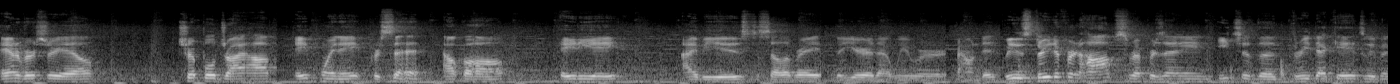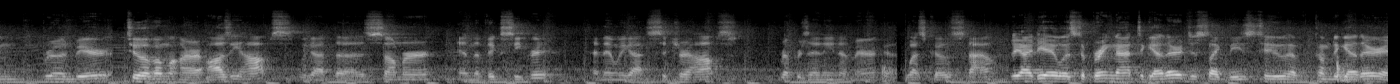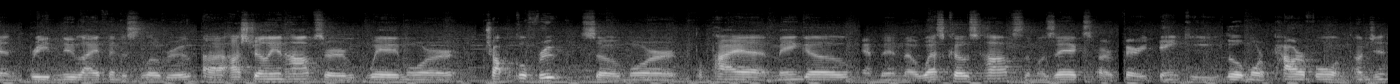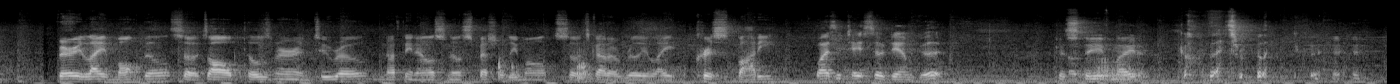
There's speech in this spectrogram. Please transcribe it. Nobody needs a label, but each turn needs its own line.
anniversary ale, triple dry hop, 8.8% alcohol, 88 IBUs to celebrate the year that we were founded. We use three different hops representing each of the three decades we've been brewing beer. Two of them are Aussie hops. We got the Summer and the Vic Secret. And then we got Citra hops representing America, West Coast style. The idea was to bring that together, just like these two have come together and breathe new life into SLO Brew. Uh, Australian hops are way more tropical fruit, so more papaya and mango. And then the West Coast hops, the mosaics, are very danky, a little more powerful and pungent. Very light malt bill, so it's all Pilsner and two row, nothing else, no specialty malt. So it's got a really light, crisp body.
Why does it taste so damn good?
Because Steve made it.
God, that's really good.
